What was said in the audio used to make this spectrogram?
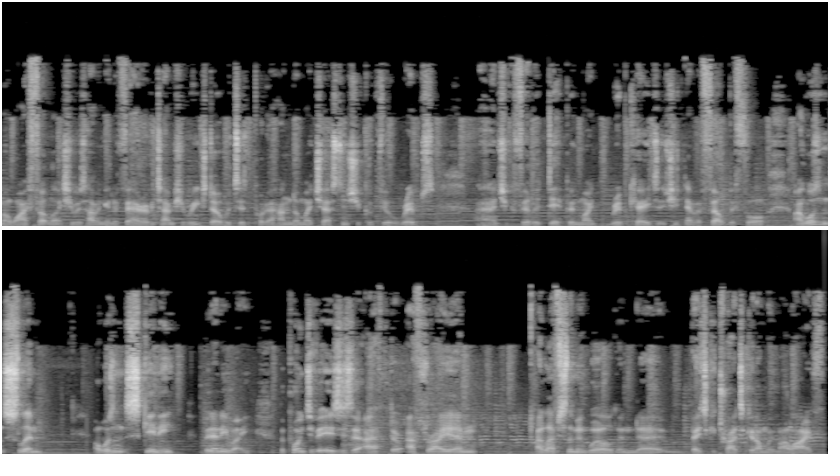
My wife felt like she was having an affair every time she reached over to put her hand on my chest and she could feel ribs and she could feel a dip in my rib cage that she'd never felt before. I wasn't slim, I wasn't skinny, but anyway, the point of it is, is that after after I um, I left Slimming World and uh, basically tried to get on with my life,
